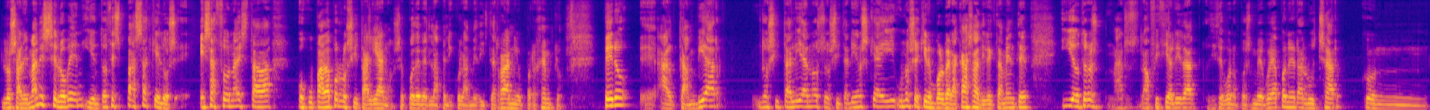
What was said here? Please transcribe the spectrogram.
Los alemanes se lo ven y entonces pasa que esa zona estaba ocupada por los italianos. Se puede ver la película Mediterráneo, por ejemplo. Pero eh, al cambiar los italianos, los italianos que hay, unos se quieren volver a casa directamente y otros, más la oficialidad, dice, bueno, pues me voy a poner a luchar con,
